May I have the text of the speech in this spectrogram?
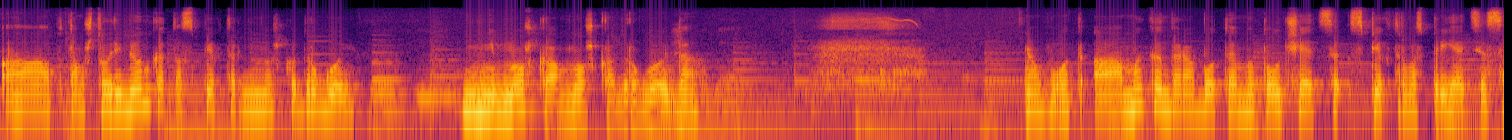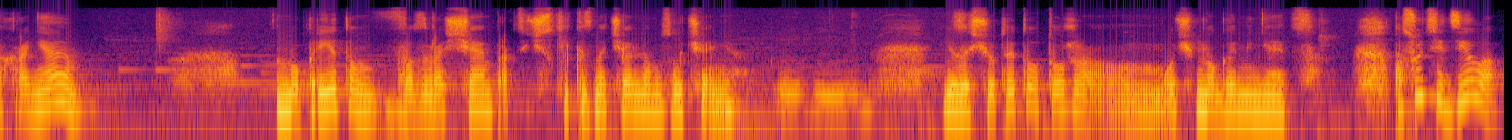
А, потому что у ребенка это спектр немножко другой. Не немножко, а множко другой, да. Да. Вот. А мы, когда работаем, мы, получается, спектр восприятия сохраняем, но при этом возвращаем практически к изначальному звучанию. Мгм. И за счет этого тоже очень многое меняется. По сути дела,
